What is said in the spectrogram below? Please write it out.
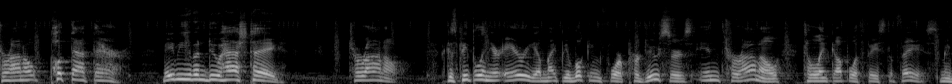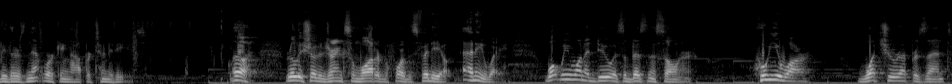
Toronto, put that there. Maybe even do hashtag Toronto because people in your area might be looking for producers in Toronto to link up with face to face. Maybe there's networking opportunities. Ugh, really should have drank some water before this video. Anyway, what we want to do as a business owner, who you are, what you represent,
